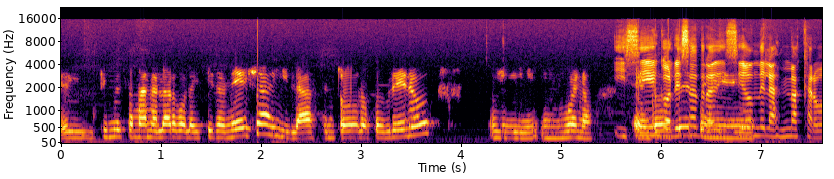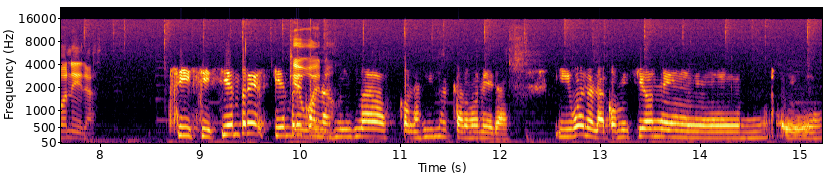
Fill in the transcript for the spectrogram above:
el fin de semana largo la hicieron ellas y la hacen todos los febreros y, y bueno. Y siguen con esa eh, tradición de las mismas carboneras. Sí, sí, siempre, siempre con las mismas, con las mismas carboneras. Y bueno, la comisión, eh, eh,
